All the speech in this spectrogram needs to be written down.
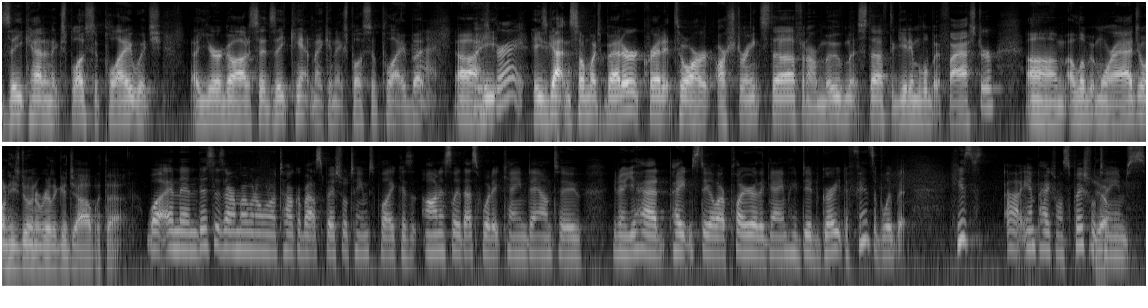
Zeke had an explosive play, which a year ago I said Zeke can't make an explosive play, but uh, He's he great. he's gotten so much better. Credit to our, our strength stuff and our movement stuff to get him a little bit faster, um, a little bit more agile, and he's doing a really good job with that. Well, and then this is our moment. I want to talk about special teams play because honestly, that's what it came down to. You know, you had Peyton Steele, our player of the game, who did great defensively, but his uh, impact on special Yep. teams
